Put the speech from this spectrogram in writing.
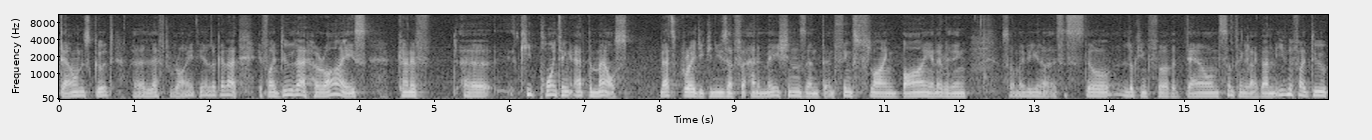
down is good, uh, left, right. Yeah, look at that. If I do that, her eyes kind of uh, keep pointing at the mouse. That's great. You can use that for animations and, and things flying by and everything. So maybe, you know, it's still looking further down, something like that. And even if I do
